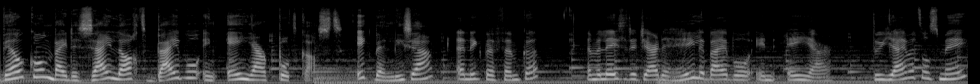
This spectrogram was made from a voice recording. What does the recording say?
Welkom bij de Zij Lacht Bijbel in één jaar podcast. Ik ben Lisa. En ik ben Femke. En we lezen dit jaar de hele Bijbel in één jaar. Doe jij met ons mee?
